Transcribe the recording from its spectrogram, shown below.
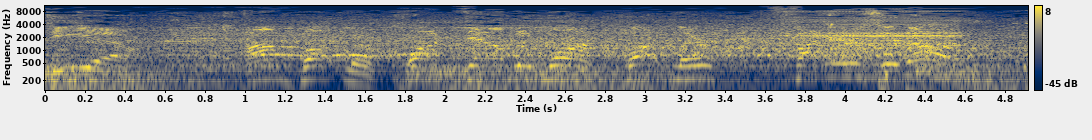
DL on Butler. Clock down to one. Butler fires it up.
